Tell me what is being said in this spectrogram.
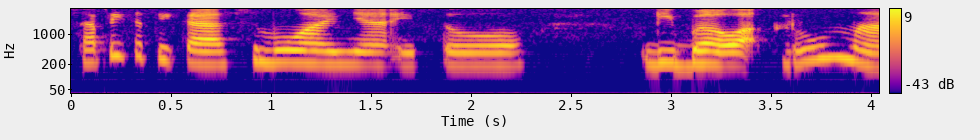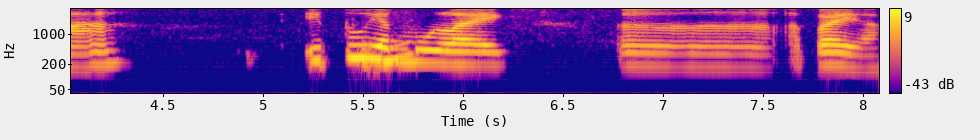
tapi ketika semuanya itu dibawa ke rumah itu yang Mhm. mulai eh, apa ya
